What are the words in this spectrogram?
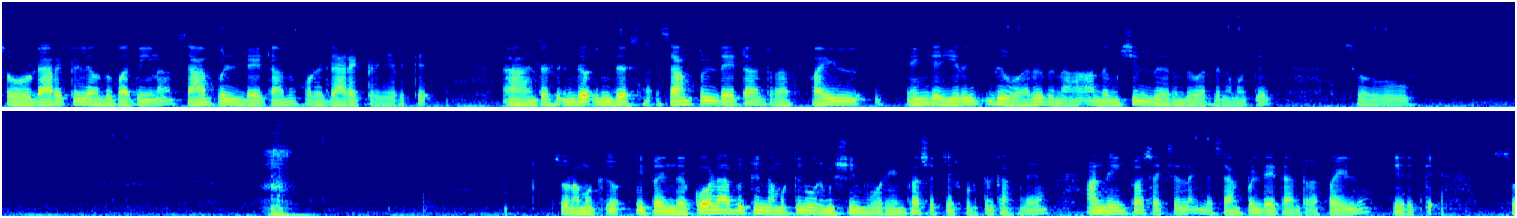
ஸோ டேரக்டரியில் வந்து பார்த்தீங்கன்னா சாம்பிள் டேட்டான்னு ஒரு டேரக்டரி இருக்குது இந்த இந்த இந்த சாம்பிள் டேட்டான்ற ஃபைல் எங்கே இருந்து வருதுன்னா அந்த மிஷினில் இருந்து வருது நமக்கு. ஸோ ஸோ நமக்கு இப்போ இந்த கோலாபுக்கு நமக்குன்னு ஒரு மிஷின் ஒரு இன்ஃப்ராஸ்ட்ரக்சர் கொடுத்துருக்காங்களே அந்த இன்ஃப்ராஸ்ட்ரக்சரில் இந்த சாம்பிள் டேட்டான்ற ஃபைல் இருக்குது ஸோ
